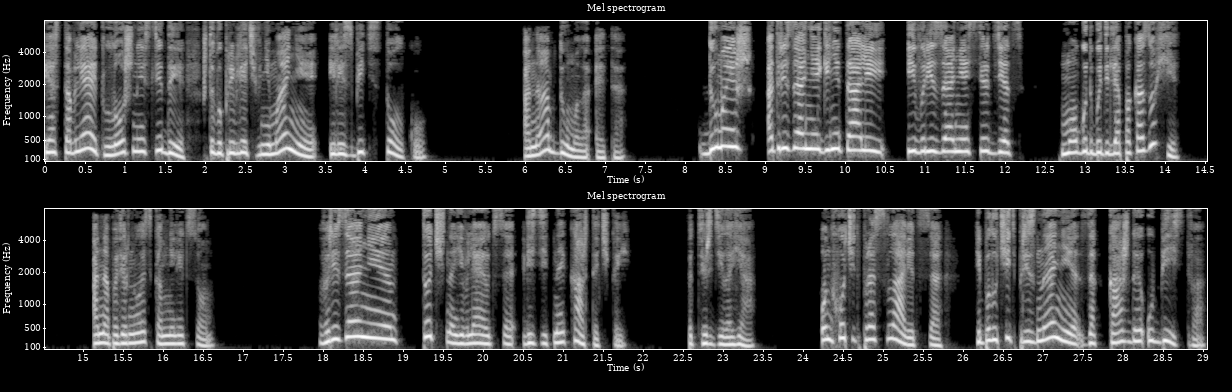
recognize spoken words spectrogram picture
и оставляет ложные следы, чтобы привлечь внимание или сбить с толку. Она обдумала это. Думаешь, отрезание гениталий и вырезание сердец могут быть для показухи? Она повернулась ко мне лицом. Вырезание точно являются визитной карточкой, подтвердила я. Он хочет прославиться и получить признание за каждое убийство.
